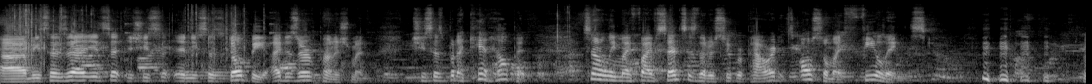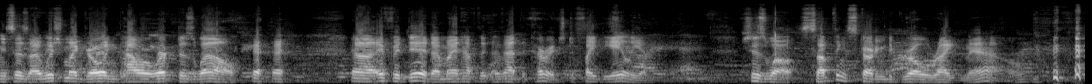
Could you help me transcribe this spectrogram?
Um, he says, uh, it's, uh, she sa- and he says, "Don't be. I deserve punishment." She says, "But I can't help it. It's not only my five senses that are superpowered; it's also my feelings." he says, "I wish my growing power worked as well. uh, if it did, I might have, to, have had the courage to fight the alien." She says, "Well, something's starting to grow right now."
